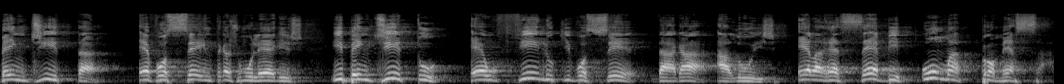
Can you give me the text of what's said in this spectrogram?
Bendita é você entre as mulheres, e bendito é o filho que você dará à luz. Ela recebe uma promessa.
